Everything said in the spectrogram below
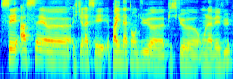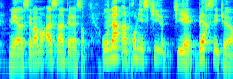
c'est assez, euh, je dirais, c'est pas inattendu puisque on l'avait vu, mais c'est vraiment assez intéressant. On a un premier skill qui est Berserker.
